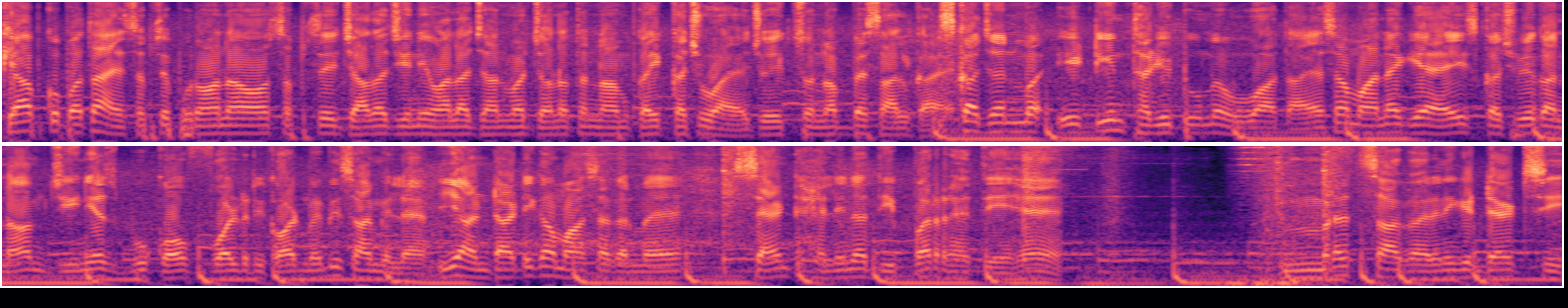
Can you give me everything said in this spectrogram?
क्या आपको पता है सबसे पुराना और सबसे ज़्यादा जीने वाला जानवर जोनाथन नाम का एक कछुआ है, जो 190 साल का है। इसका जन्म 1832 में हुआ था। ऐसा माना गया है इस कछुए का नाम Guinness book of world record में भी शामिल है। ये अंटार्कटिका महासागर में सेंट हेलिना द्वीप पर रहते हैं। मृत सागर, यानी कि डेड सी,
